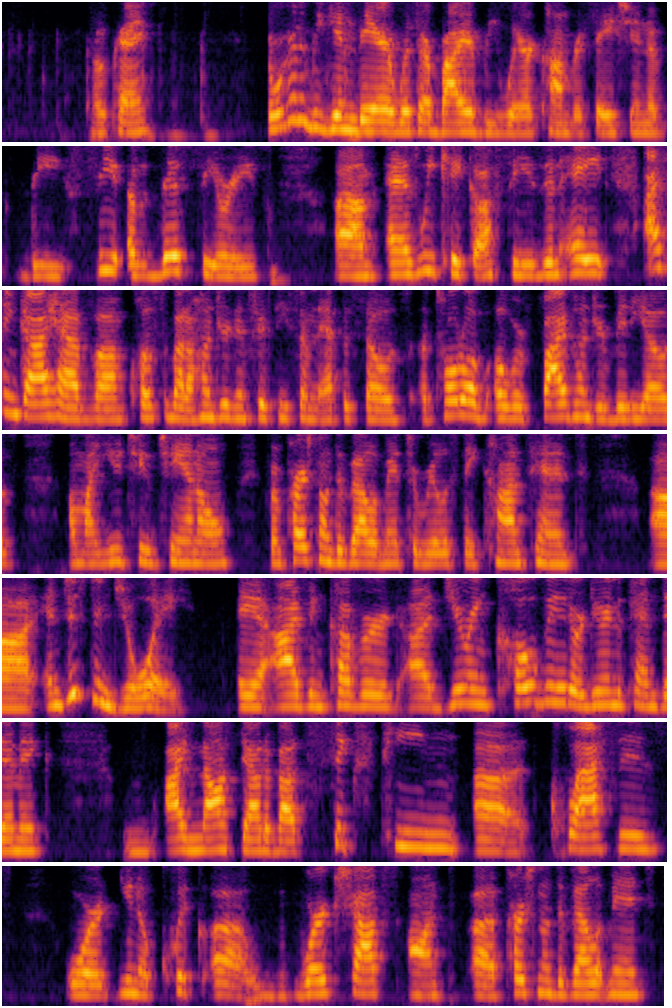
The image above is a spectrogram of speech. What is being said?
Okay. So we're going to begin there with our buyer beware conversation of the of this series um, as we kick off season eight. I think I have um, close to about 150 some episodes, a total of over 500 videos on my YouTube channel from personal development to real estate content, uh, and just enjoy. And I've uncovered uh, during COVID or during the pandemic, I knocked out about 16 uh, classes or you know quick uh, workshops on uh, personal development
